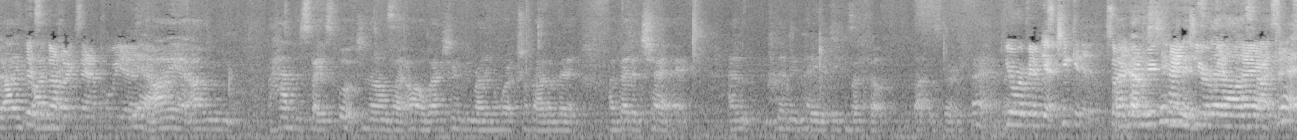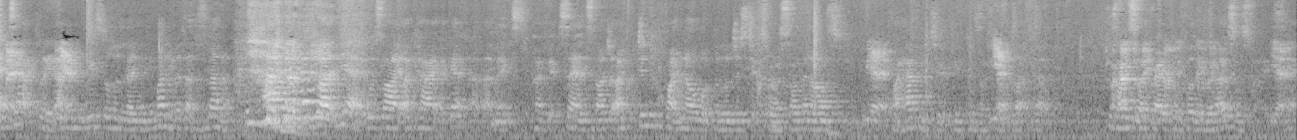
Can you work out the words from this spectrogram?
well, I, There's I another met- example, yeah. Yeah, I um, had the space booked and I was like, oh, we're actually going to be running a workshop out of it. I better check. And then we paid it because I felt that was very fair. Your event Yeah. was ticketed, so I everyone got who came to your so event I was like, us yeah, instead. exactly. I mean, we still didn't make any money, but that doesn't matter. Um, but yeah, it was like, okay, I get that. That makes perfect sense. And I, I didn't quite know what the logistics were, so then I was Yeah. quite happy to because I felt Yeah. like that. It Because I'm so grateful for the clear. rehearsal space. Yeah.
